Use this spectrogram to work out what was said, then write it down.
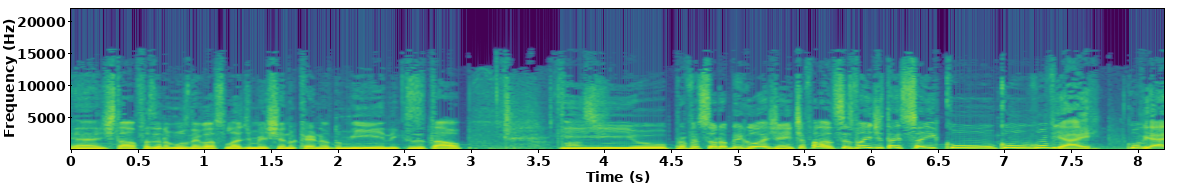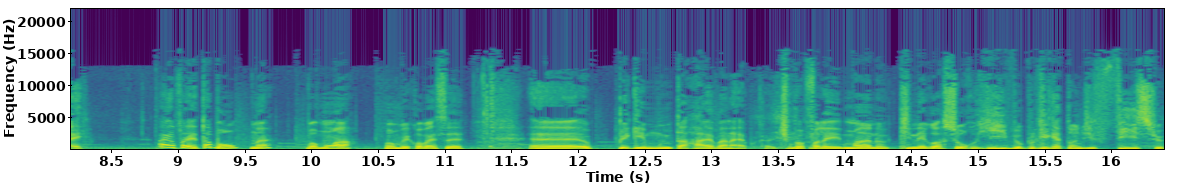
É, a gente estava fazendo alguns negócios lá de mexer no kernel do Minix e tal. E o professor obrigou a gente a falar: vocês vão editar isso aí com, com, com VI. Com VI. Aí eu falei: tá bom, né? Vamos lá. Vamos ver qual vai ser. É, eu peguei muita raiva na época. Tipo, eu falei, mano, que negócio horrível, por que, que é tão difícil?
